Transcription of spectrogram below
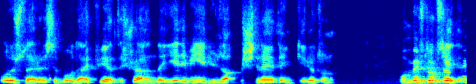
uluslararası buğday fiyatı şu anda 7760 liraya denk geliyor tonu. 15.95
